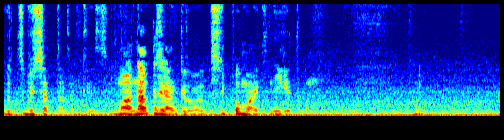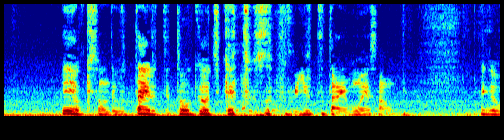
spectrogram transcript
ぶっ潰しちゃったわけですよ。まあなんか知らんけど、尻尾巻いて逃げた。名誉毀損で訴えるって東京地検特捜部が言ってたんよ、萌えさんを。だけど、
